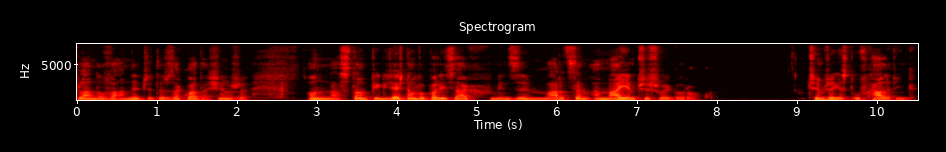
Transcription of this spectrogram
planowany, czy też zakłada się, że on nastąpi gdzieś tam w okolicach między marcem a majem przyszłego roku. Czymże jest ów halving?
